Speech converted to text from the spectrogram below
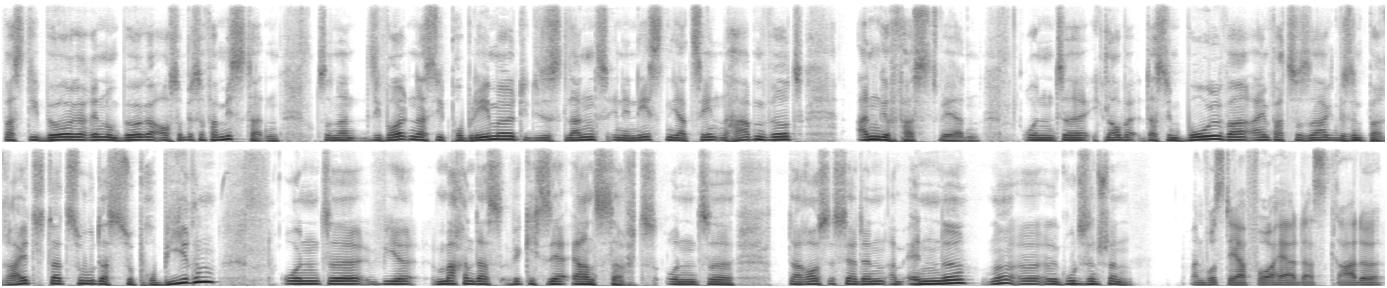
was die Bürgerinnen und Bürger auch so ein bisschen vermisst hatten. Sondern sie wollten, dass die Probleme, die dieses Land in den nächsten Jahrzehnten haben wird, angefasst werden. Und äh, ich glaube, das Symbol war einfach zu sagen, wir sind bereit dazu, das zu probieren und äh, wir machen das wirklich sehr ernsthaft. Und äh, daraus ist ja dann am Ende ne, äh, Gutes entstanden. Man wusste ja vorher, dass gerade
